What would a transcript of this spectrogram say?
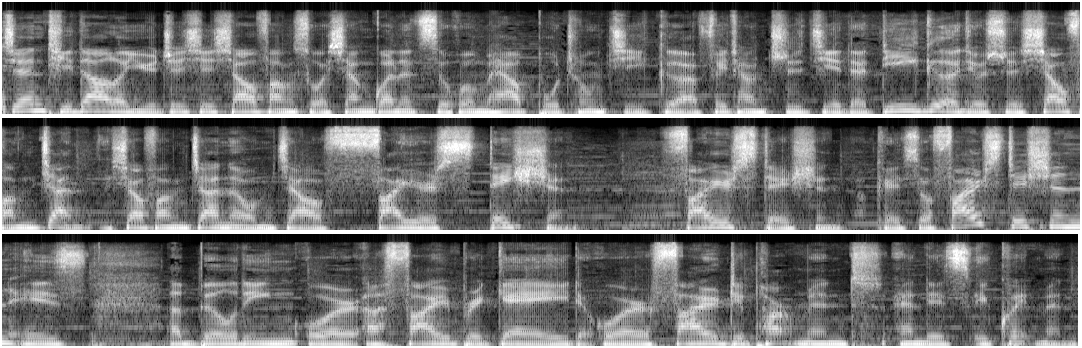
既然提到了与这些消防所相关的词汇，我们还要补充几个非常直接的。第一个就是消防站，消防站呢我们叫 fire station。Fire station，OK，so fire station is a building or a fire brigade or fire department and its equipment.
